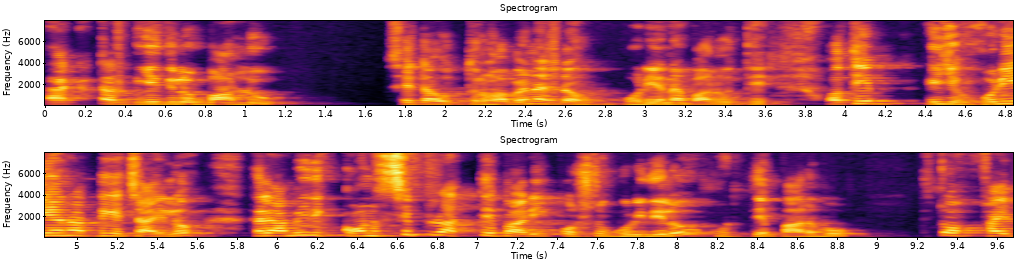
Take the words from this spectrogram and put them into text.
একটা দিয়ে দিল বালু। সেটা উত্তর হবে না, সেটা হরিয়ানা বালুতে। অতএব এই যে হরিয়ানার দিকে চাইলো, তাহলে আমি যদি কনসেপ্ট রাখতে পারি, প্রশ্ন ঘুরিয়ে দিলেও করতে পারব। টপ ফাইভ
